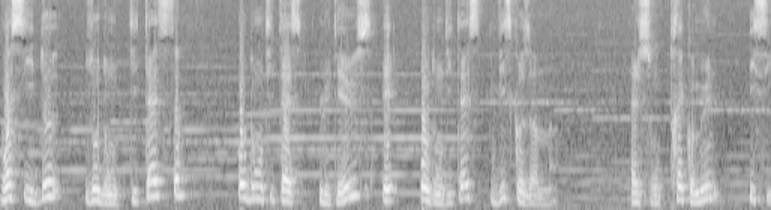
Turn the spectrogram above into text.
Voici deux odontites, Odontites luteus et Odontites viscosum. Elles sont très communes ici.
